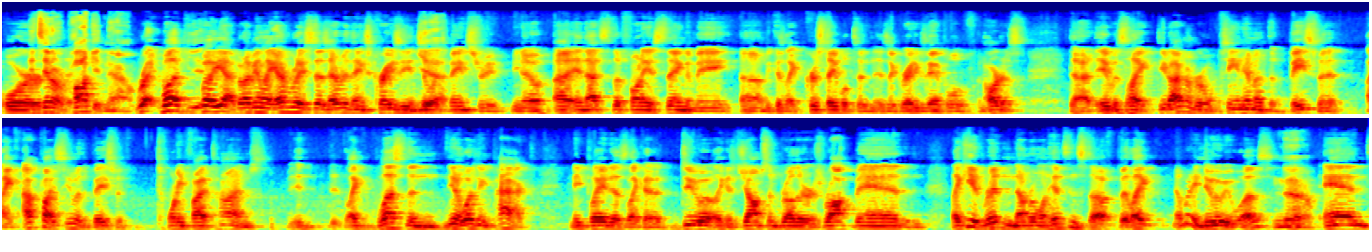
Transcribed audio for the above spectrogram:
Or It's in our pocket now. Right. Well, Yeah. but yeah, but I mean, like everybody says everything's crazy until Yeah. it's mainstream, you know. Uh, and that's the funniest thing to me uh, because like Chris Stapleton is a great example of an artist that it was like, dude, I remember seeing him at the basement. Like I've probably seen him at the basement twenty five times, it, like less than you know, wasn't even packed. And he played as like a duo, like his Jompson Brothers rock band, and like he had written number one hits and stuff, but like nobody knew who he was No. and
